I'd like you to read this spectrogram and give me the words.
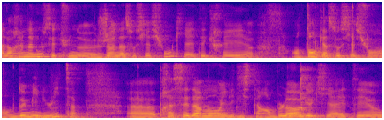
Alors Renalou, c'est une jeune association qui a été créée euh, en tant qu'association en 2008. Euh, précédemment, il existait un blog qui a été euh,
